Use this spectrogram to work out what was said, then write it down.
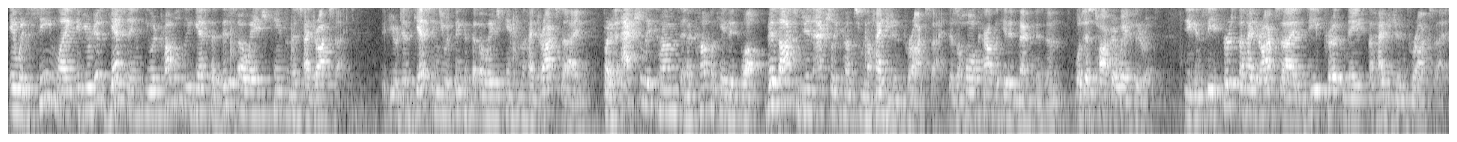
it would seem like, if you were just guessing, you would probably guess that this OH came from this hydroxide. If you were just guessing, you would think that the OH came from the hydroxide, but it actually comes in a complicated, well, this oxygen actually comes from the hydrogen peroxide. There's a whole complicated mechanism. We'll just talk our way through it you can see first the hydroxide deprotonates the hydrogen peroxide.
